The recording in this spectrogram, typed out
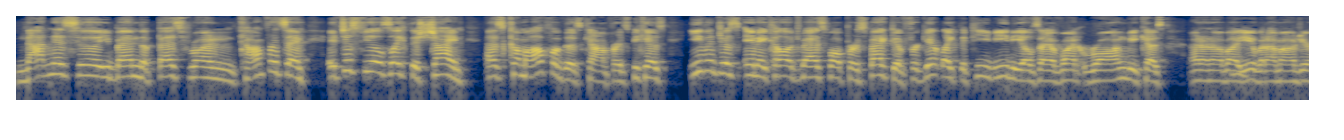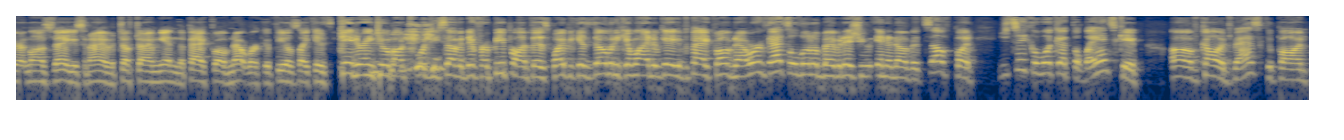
not necessarily been the best run conference. And it just feels like the shine has come off of this conference because even just in a college basketball perspective, forget like the TV deals that have went wrong because I don't know about you, but I'm out here in Las Vegas and I have a tough time getting the Pac-12 network. It feels like it's catering to about 27 different people at this point because nobody can wind up getting the Pac-12 network. That's a little bit of an issue in and of itself, but you take a look at the landscape of college basketball and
